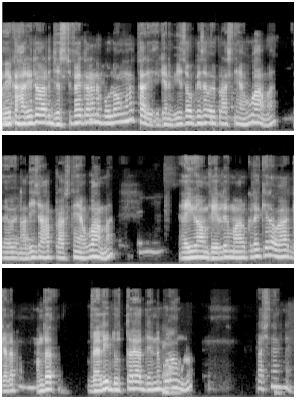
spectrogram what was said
ඒක ඔයාලට ජස්ටිෆයි කරන්න පුළුවන් හරි. කියන්නේ වීසා ඔෆිසර් ඔය ප්‍රශ්නේ අහුවාම දැන් ඔය නදීෂ අහ ප්‍රශ්නේ අහුවාම ඇයි ඔයාම ෆීල්ඩ් මාරු කළේ කියලා ඔයා ගැලප හොඳ වැලිඩ් උත්තරයක් දෙන්න පුළුවන් වුණොත් ප්‍රශ්නයක් නැහැ.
